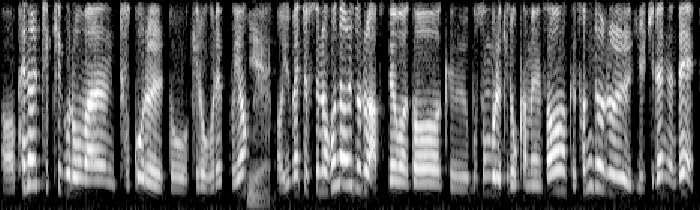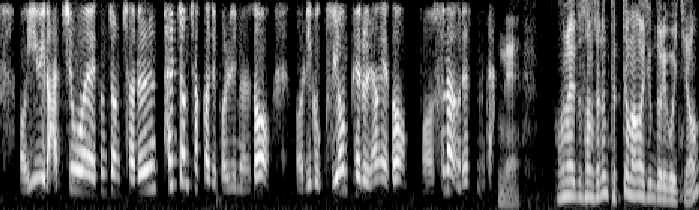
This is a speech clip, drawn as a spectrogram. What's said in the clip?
어, 페널티킥으로만 두 골을 또 기록을 했고요. 예. 어, 유벤투스는 호날두를 앞세워서 그 무승부를 기록하면서 그 선두를 유지를 했는데 어, 2위 라치오의 승점 차를 8점 차까지 벌리면서 어, 리그 9연패를 향해서 어, 순항을 했습니다. 네. 호날두 선수는 득점왕을 지금 노리고 있죠.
